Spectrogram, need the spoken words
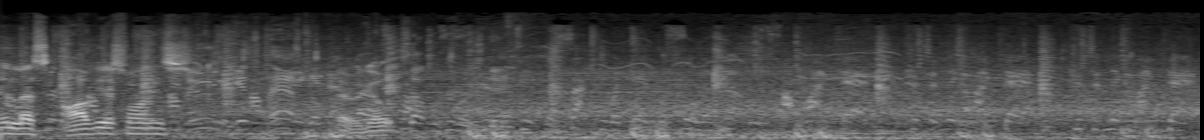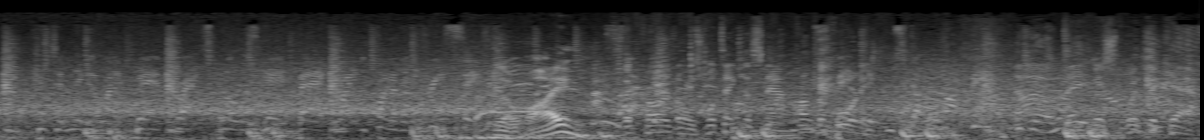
Any less obvious ones? There we go. Why? The Cardinals will take the snap from the 40. Davis with the catch.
